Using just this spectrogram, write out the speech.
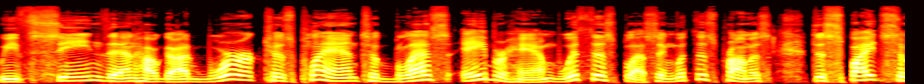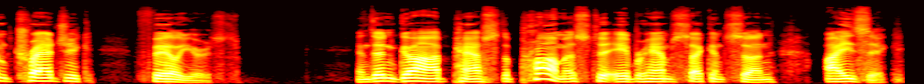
We've seen then how God worked his plan to bless Abraham with this blessing, with this promise, despite some tragic failures. And then God passed the promise to Abraham's second son, Isaac.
